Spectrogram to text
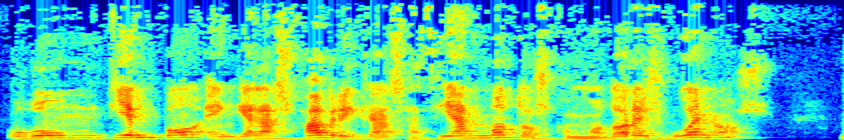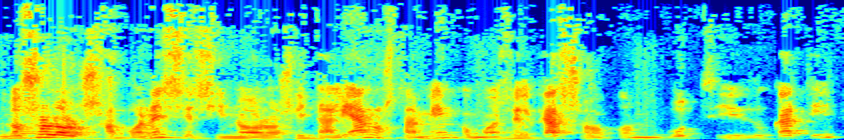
hubo un tiempo en que las fábricas hacían motos con motores buenos, no solo los japoneses, sino los italianos también, como es el caso con Guzzi y Ducati,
